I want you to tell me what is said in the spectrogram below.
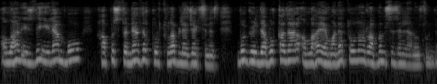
Allah'ın izniyle bu hapiste nedir kurtulabileceksiniz. Bugün de bu kadar. Allah'a emanet olun. Rabbim sizinle olsun canım.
